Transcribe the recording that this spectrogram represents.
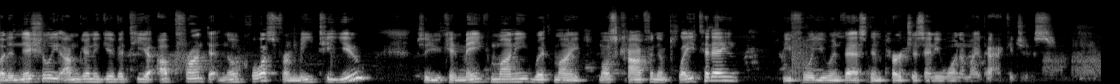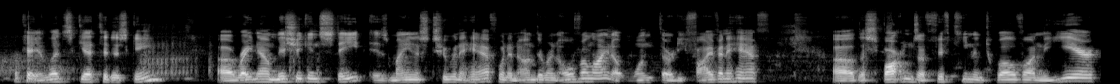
but initially, I'm going to give it to you upfront at no cost from me to you. So you can make money with my most confident play today before you invest and purchase any one of my packages. Okay, let's get to this game. Uh, right now, Michigan State is minus two and a half with an under and over line of 135 and a half. Uh, the Spartans are 15 and 12 on the year,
